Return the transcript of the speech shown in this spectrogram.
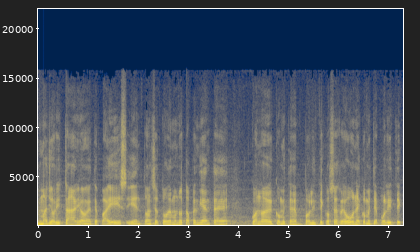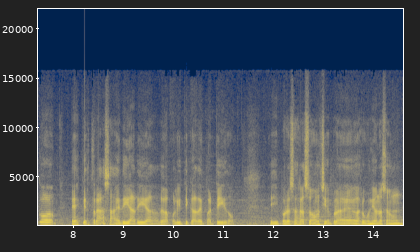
mayoritario en este país y entonces todo el mundo está pendiente cuando el comité político se reúne, el comité político es que traza el día a día de la política del partido y por esa razón siempre las reuniones son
